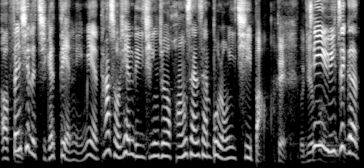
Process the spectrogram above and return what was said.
呃分析了几个点里面，他首先厘清就是黄珊珊不容易弃保。对，我觉得基于这个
